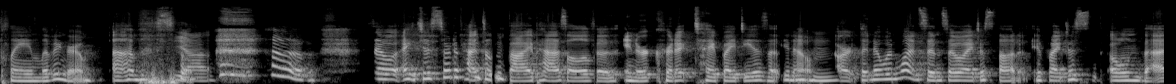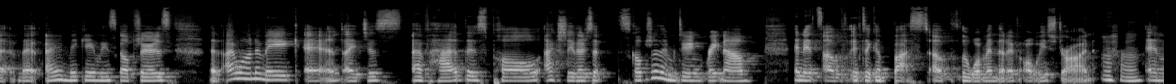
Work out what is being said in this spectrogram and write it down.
plain living room. Um so, yeah. um, so I just sort of had to bypass all of the inner critic type ideas that, you know, mm-hmm. art that no one wants. And so I just thought if I just owned that, that I am making these sculptures that I want to make. And I just have had this pull. Actually, there's a sculpture that I'm doing right now. And it's of, it's like a bust of the woman that I've always drawn. Uh-huh. And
